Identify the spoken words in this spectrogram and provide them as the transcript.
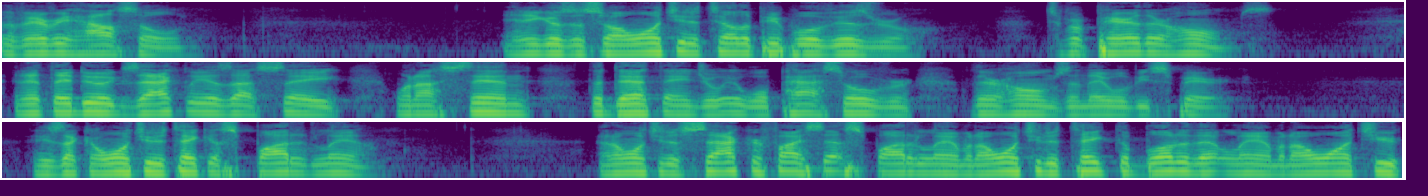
of every household and he goes, So I want you to tell the people of Israel to prepare their homes. And if they do exactly as I say, when I send the death angel, it will pass over their homes and they will be spared. And he's like, I want you to take a spotted lamb. And I want you to sacrifice that spotted lamb. And I want you to take the blood of that lamb and I want you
